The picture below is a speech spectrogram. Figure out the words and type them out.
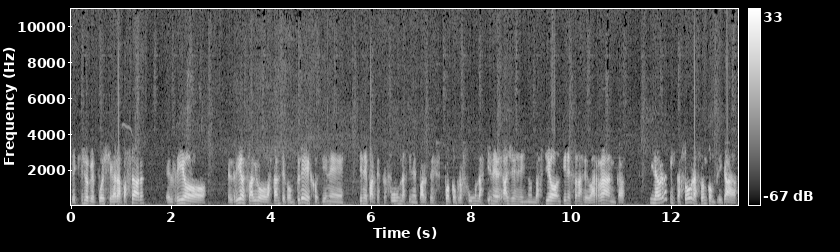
de qué es lo que puede llegar a pasar. El río, el río es algo bastante complejo, tiene, tiene partes profundas, tiene partes poco profundas, tiene valles de inundación, tiene zonas de barrancas. Y la verdad que estas obras son complicadas.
